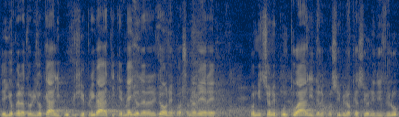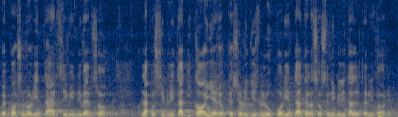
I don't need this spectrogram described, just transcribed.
degli operatori locali, pubblici e privati, che meglio della Regione possono avere cognizione puntuali delle possibili occasioni di sviluppo e possono orientarsi quindi verso la possibilità di cogliere occasioni di sviluppo orientate alla sostenibilità del territorio.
